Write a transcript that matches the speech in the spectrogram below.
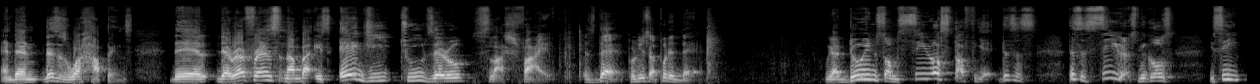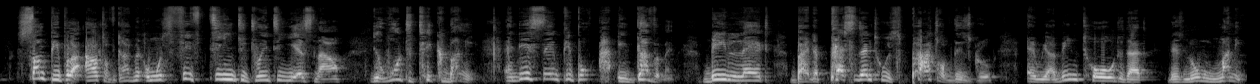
And then this is what happens. The, the reference number is AG20 slash 5. It's there. Producer, put it there. We are doing some serious stuff here. This is, this is serious because, you see, some people are out of government almost 15 to 20 years now. They want to take money. And these same people are in government, being led by the president who is part of this group. And we are being told that there's no money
